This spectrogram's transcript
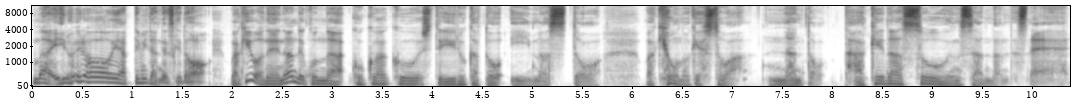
まあいろいろやってみたんですけど、まあ、今日はねなんでこんな告白をしているかと言いますと、まあ、今日のゲストはなんと武田壮雲さんなんですね、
